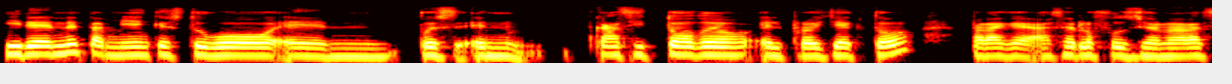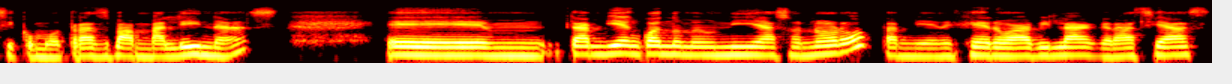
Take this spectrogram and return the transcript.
Irene también que estuvo en, pues, en casi todo el proyecto para hacerlo funcionar así como tras bambalinas. Em, también cuando me uní a Sonoro, también Jero Ávila, gracias.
